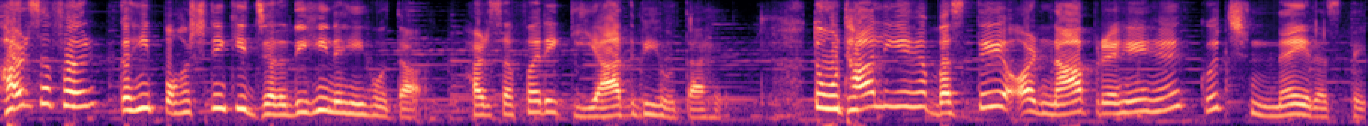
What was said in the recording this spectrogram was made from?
हर सफ़र कहीं पहुँचने की जल्दी ही नहीं होता हर सफ़र एक याद भी होता है। तो उठा लिए हैं बस्ते और नाप रहे हैं कुछ नए रस्ते।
